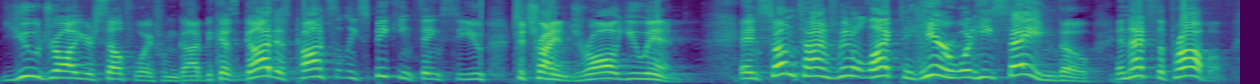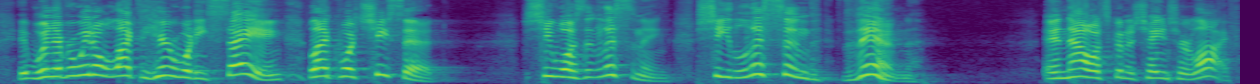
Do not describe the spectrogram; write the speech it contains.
You draw yourself away from God because God is constantly speaking things to you to try and draw you in. And sometimes we don't like to hear what he's saying, though, and that's the problem. Whenever we don't like to hear what he's saying, like what she said, she wasn't listening. She listened then, and now it's going to change her life.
